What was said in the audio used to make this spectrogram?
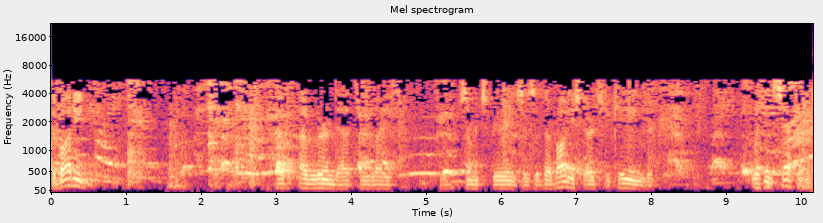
The body, I've, I've learned that through life, through some experiences, that the body starts decaying within seconds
